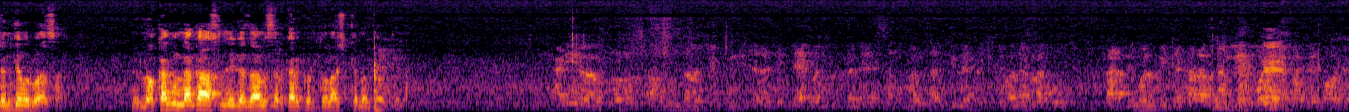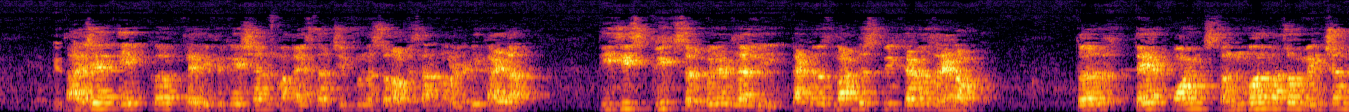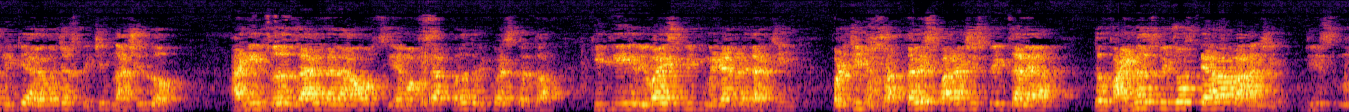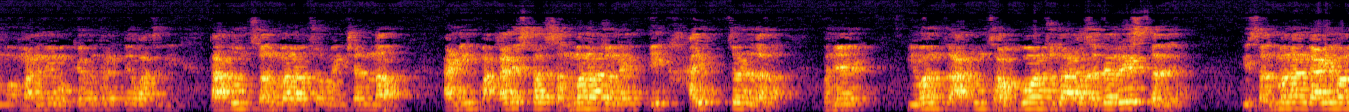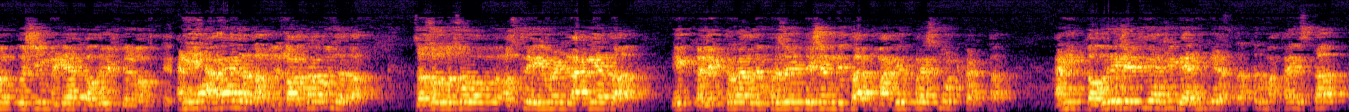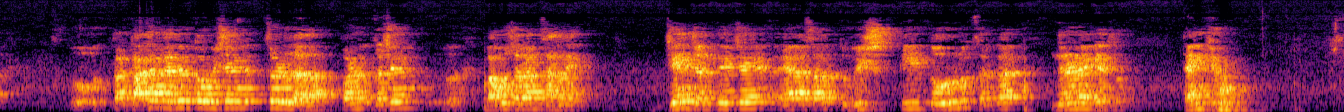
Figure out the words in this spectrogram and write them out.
जनते बरोबर आसा लोकांक नाका आसली गजाल सरकार करतलो अशें केन्नाच जावचें ना पावले ताचेर एक क्लॅरिफिकेशन म्हाका चीफ मिनिस्टर ऑफिसान ऑलरेडी काडला ती जी स्पीच सर्क्युलेट जाल्ली that was not the speech that was read out तर ते पॉइंट सन्मानाचो मेन्शन निती आयोगाच्या स्पीचीत नाशिल्लो आणि जर जाय जाल्यार हांव सीएम ऑफिसाक परत रिक्वेस्ट करता की ती रिवायज स्पीच मिडिया कडेन धाडची पण जी सत्तावीस पानांची स्पीच जाल्या द फायनल स्पीच वॉज तेरा पानांची जी माननीय मुख्यमंत्र्यान ते वाचली. तातूंत सन्मानाचो मेन्शन ना आणि म्हाका दिसता सन्मानाचो न्हय एक हायप चड जाला म्हणजे इवन हातून साऊथ गोवान सुद्धा आता सध्या रेस चल्ल्या. की सन्मानान गाडी मारून कशी मिडिया कव्हरेज घेवप आणि हे हांगाय जाता म्हणजे नॉर्थातूय जाता. जसो जसो असले इव्हेंट लागीं येता एक कलेक्टराक रिप्रेझेंटेशन दितात मागीर प्रेस नोट काडटात आणि कव्हरेज येतली हाची गॅरंटी आसता तर म्हाका दिसता ताज्या खातीर तो विशय चड जाला पण जशें बाबू सरान सांगलें जे जनतेचे हे आसा विश ती दवरूनच सरकार निर्णय घेतलो. थँक्यू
